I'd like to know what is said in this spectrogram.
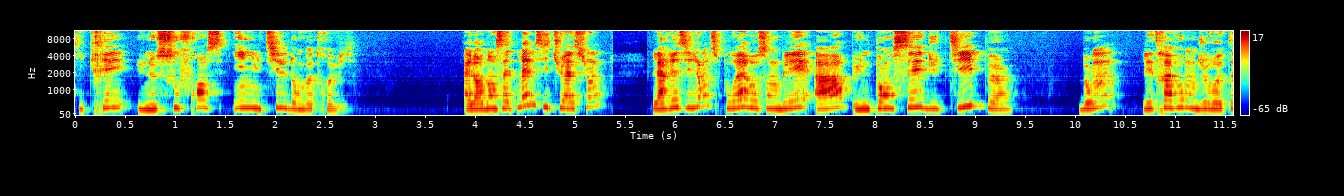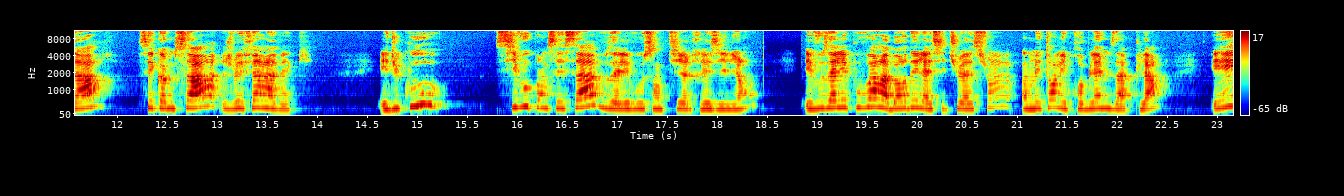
qui crée une souffrance inutile dans votre vie. Alors dans cette même situation, la résilience pourrait ressembler à une pensée du type Bon, les travaux ont du retard, c'est comme ça, je vais faire avec. Et du coup, si vous pensez ça, vous allez vous sentir résilient et vous allez pouvoir aborder la situation en mettant les problèmes à plat et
